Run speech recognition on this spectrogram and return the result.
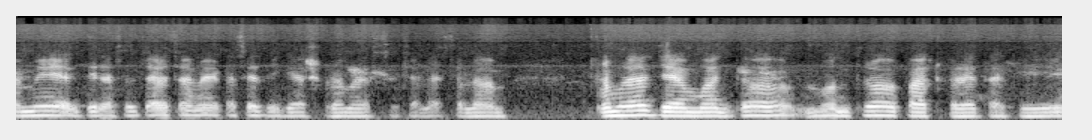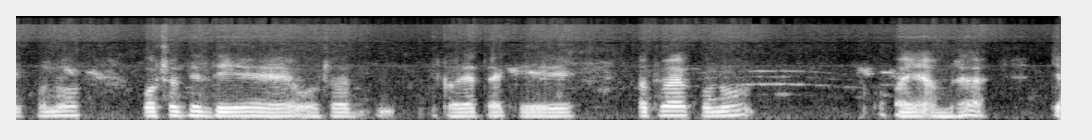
আমি একদিন আসল চালামের কাছে জিজ্ঞাসা করলাম সাল্লাম আমরা যে মধ্য মন্ত্র পাঠ করে থাকি, কোনো ওষুধ দিয়ে ওষুধ করে থাকি অথবা কোনো উপায়ে আমরা যে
